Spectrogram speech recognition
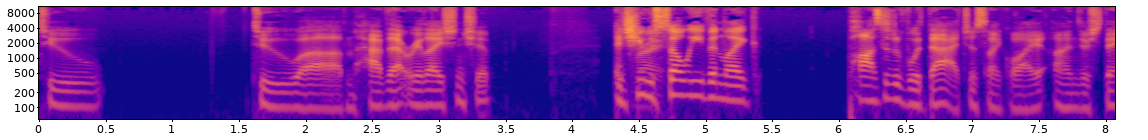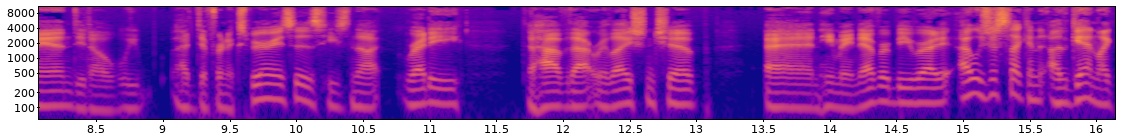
to to um, have that relationship, and she was so even like positive with that. Just like, well, I, I understand. You know, we had different experiences. He's not ready to have that relationship, and he may never be ready. I was just like, an, again, like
